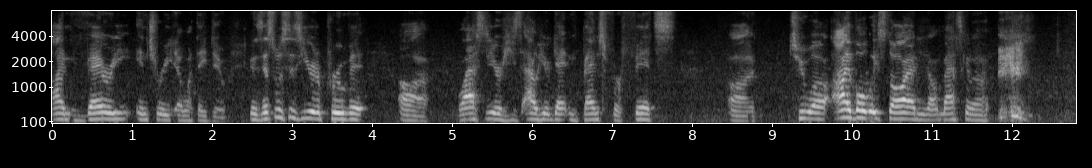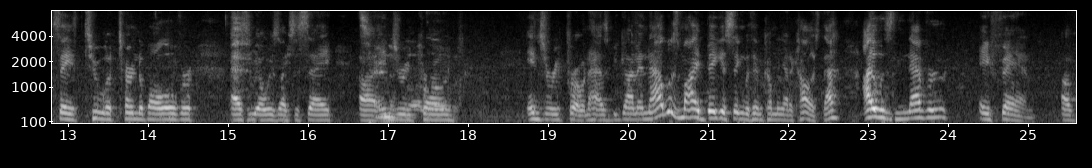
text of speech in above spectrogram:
I'm very intrigued at what they do because this was his year to prove it. Uh, last year, he's out here getting benched for fits. Uh, Tua, I've always thought, and you know, Matt's gonna say Tua turned the ball over, as he always likes to say. Uh, injury prone, over. injury prone has begun, and that was my biggest thing with him coming out of college. That I was never a fan of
